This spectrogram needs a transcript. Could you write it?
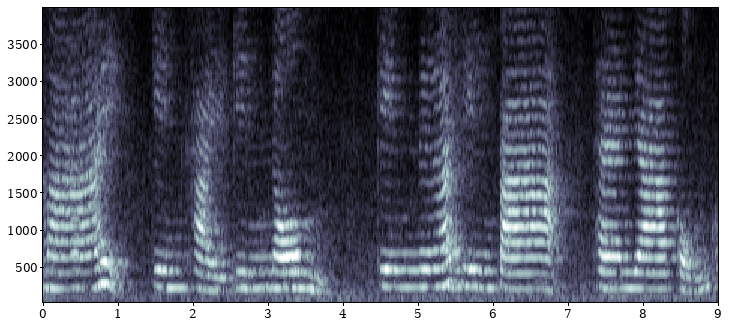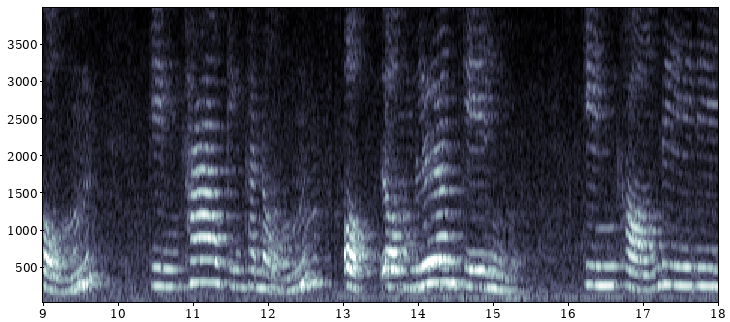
ไม้ กินไข่กินนม กินเนื้อกินปลา แทนยาขมขม กินข้าวกินขนม อบรมเรื่องกิน กินของดี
